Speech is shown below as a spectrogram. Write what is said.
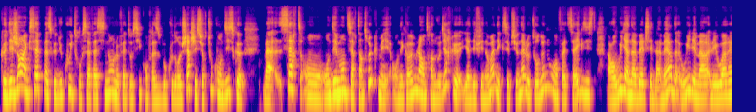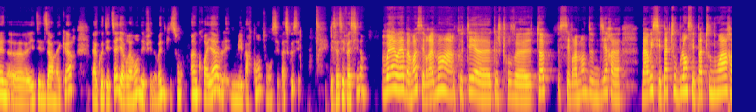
que des gens acceptent parce que du coup ils trouvent ça fascinant le fait aussi qu'on fasse beaucoup de recherches et surtout qu'on dise que bah certes on, on démonte certains trucs mais on est quand même là en train de vous dire qu'il y a des phénomènes exceptionnels autour de nous en fait. Ça existe. Alors oui Annabelle c'est de la merde. Oui les, les Warren euh, étaient des arnaqueurs. à côté de ça, il y a vraiment des phénomènes qui sont incroyables, mais par contre, on ne sait pas ce que c'est. Et ça, c'est fascinant. Ouais, ouais, bah moi, c'est vraiment un côté euh, que je trouve euh, top. C'est vraiment de me dire, bah oui, c'est pas tout blanc, c'est pas tout noir,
